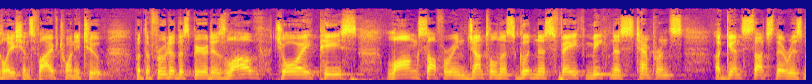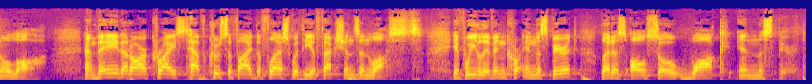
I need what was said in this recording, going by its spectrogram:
Galatians 5:22 But the fruit of the spirit is love, joy, peace, long-suffering, gentleness, goodness, faith, meekness, temperance; against such there is no law. And they that are Christ have crucified the flesh with the affections and lusts. If we live in, in the Spirit, let us also walk in the Spirit.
